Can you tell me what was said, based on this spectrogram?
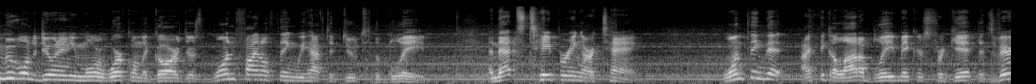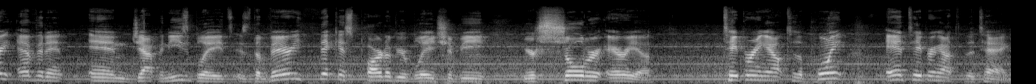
Move on to doing any more work on the guard, there's one final thing we have to do to the blade, and that's tapering our tang. One thing that I think a lot of blade makers forget that's very evident in Japanese blades is the very thickest part of your blade should be your shoulder area, tapering out to the point and tapering out to the tang.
